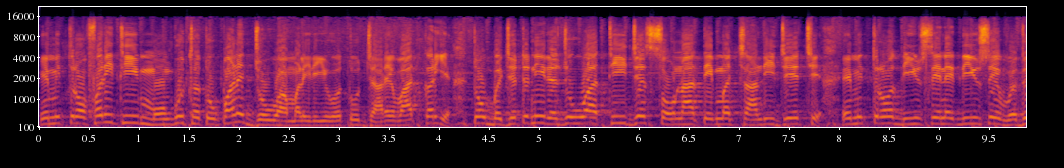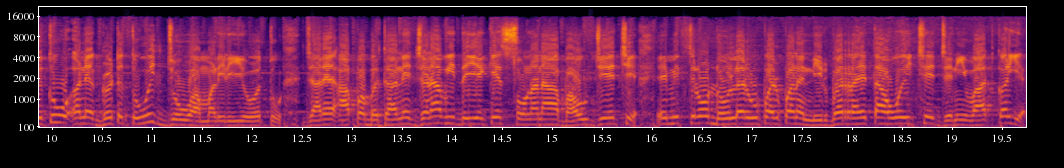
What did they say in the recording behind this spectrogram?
એ મિત્રો ફરીથી મોંઘું થતું પણ જોવા મળી રહ્યું હતું. જ્યારે વાત કરીએ તો બજેટની રજૂઆતથી જ સોના તેમજ ચાંદી જે છે એ મિત્રો દિવસે ને દિવસે વધતું અને ઘટતું જોવા મળી રહ્યું હતું. જ્યારે આપ બધાને જણાવી દઈએ કે સોનાના ભાવ જે છે એ મિત્રો ડોલર ઉપર પણ નિર્ભર રહેતા હોય છે. જેની વાત કરીએ,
